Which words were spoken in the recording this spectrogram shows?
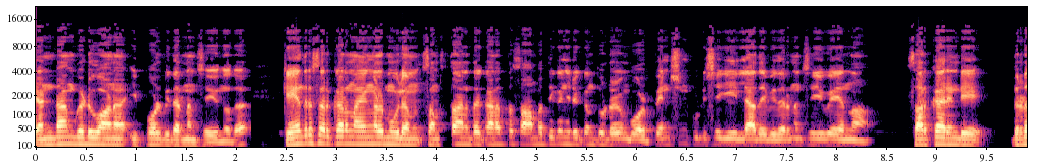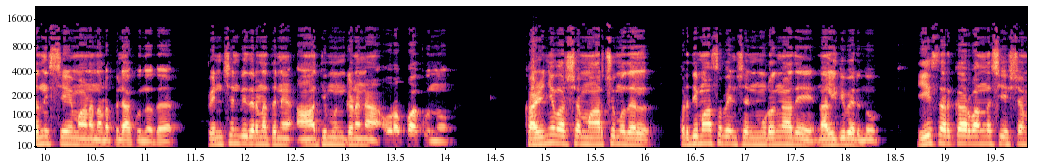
രണ്ടാം ഗഡുവാണ് ഇപ്പോൾ വിതരണം ചെയ്യുന്നത്. കേന്ദ്ര സർക്കാർ നയങ്ങൾ മൂലം സംസ്ഥാനത്ത് കനത്ത സാമ്പത്തിക ഞെരുക്കം തുടരുമ്പോൾ പെൻഷൻ കുടിശ്ശികയില്ലാതെ വിതരണം ചെയ്യുകയെന്ന സർക്കാരിന്റെ ദൃഢനിശ്ചയമാണ് നടപ്പിലാക്കുന്നത്. പെൻഷൻ വിതരണത്തിന് ആദ്യ മുൻഗണന ഉറപ്പാക്കുന്നു. കഴിഞ്ഞ വർഷം മാർച്ച് മുതൽ പ്രതിമാസ പെൻഷൻ മുടങ്ങാതെ നൽകി വരുന്നു. ഈ സർക്കാർ വന്ന ശേഷം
